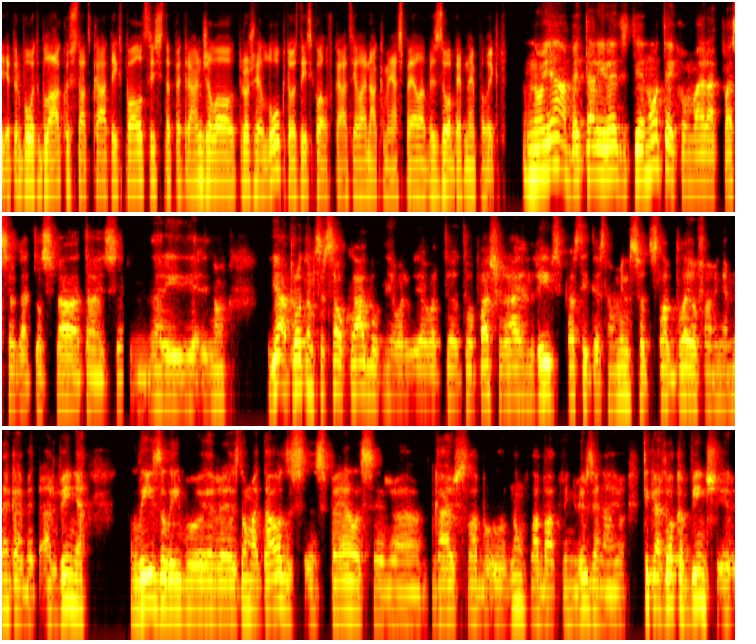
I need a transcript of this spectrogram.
ja tur būtu blakus tāds kārtīgs policists, tad Petrangelo Angelo droši vien lūgtos diskvalifikācijā, lai nākamajā spēlē bez zobiem nepaliktu. Nu, jā, bet arī redziet, tie noteikumi vairāk pasargā tos spēlētājus. Arī, nu, Jā, protams, ar savu klātbūtni jau var, jau var to, to pašu Ryan Reeves pastīties no Minnesotas labi playoffā. Viņam negāja, bet ar viņa līdzdalību ir, es domāju, daudzas spēles ir uh, gājušas labu, nu, labāk viņu virzienā. Jo tikai ar to, ka viņš ir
